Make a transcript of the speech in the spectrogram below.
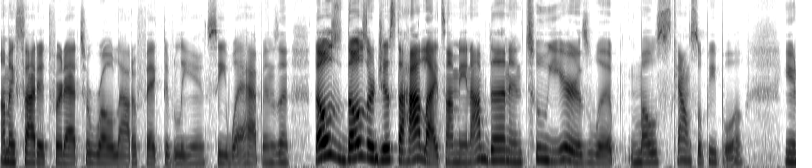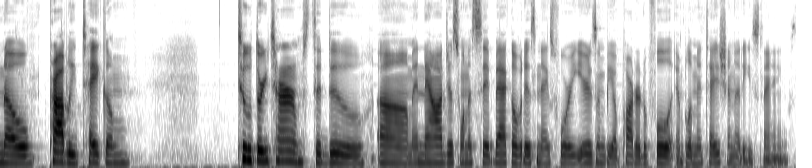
i'm excited for that to roll out effectively and see what happens. And those those are just the highlights. I mean i've done in two years what most council people you know probably take them two three terms to do. Um, and now i just want to sit back over this next four years and be a part of the full implementation of these things.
